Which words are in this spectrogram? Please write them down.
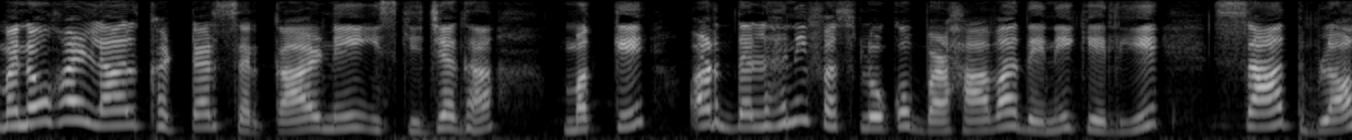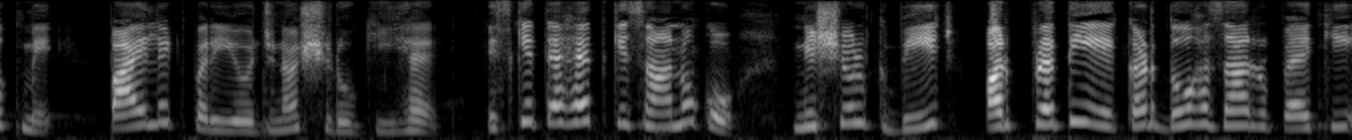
मनोहर लाल खट्टर सरकार ने इसकी जगह मक्के और दलहनी फ़सलों को बढ़ावा देने के लिए सात ब्लॉक में पायलट परियोजना शुरू की है। इसके तहत किसानों को निशुल्क बीज और प्रति एकड़ दो हज़ार रूपए की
